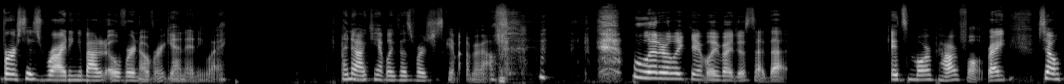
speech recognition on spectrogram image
versus writing about it over and over again anyway. I know, I can't believe those words just came out of my mouth. Literally can't believe I just said that. It's more powerful, right? So,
